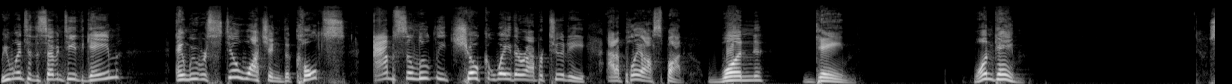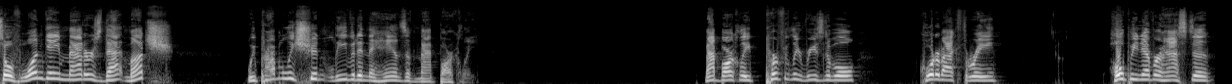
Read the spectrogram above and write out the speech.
We went to the 17th game and we were still watching the Colts absolutely choke away their opportunity at a playoff spot. One game. One game. So if one game matters that much, we probably shouldn't leave it in the hands of Matt Barkley. Matt Barkley, perfectly reasonable, quarterback three. Hope he never has to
